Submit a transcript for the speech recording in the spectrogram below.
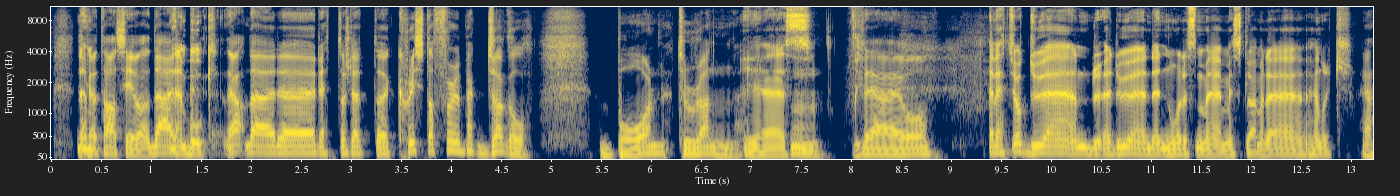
Og Det er, det er en bok. Ja, det er uh, rett og slett eh, Christopher McDougall. 'Born to Run'. Yes. Mm. Det er jo Jeg vet jo at du er, du er, du det er Noe av det som er mest glad med det, Henrik, Ja.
